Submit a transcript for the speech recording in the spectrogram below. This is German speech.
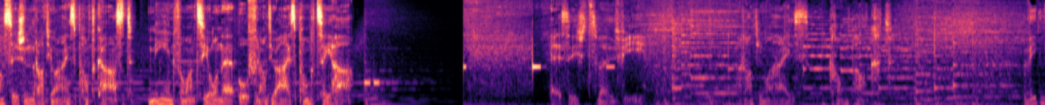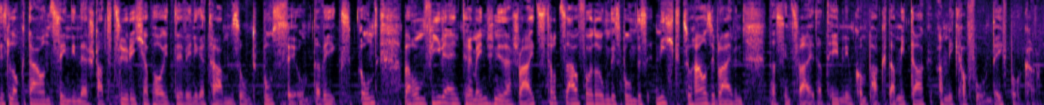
Das ist ein Radio 1 Podcast. Mehr Informationen auf radio1.ch. Es ist 12 Uhr. Radio 1 kompakt. Wegen des Lockdowns sind in der Stadt Zürich ab heute weniger Trams und Busse unterwegs. Und warum viele ältere Menschen in der Schweiz trotz Aufforderung des Bundes nicht zu Hause bleiben, das sind zwei der Themen im Kompakt am Mittag. Am Mikrofon Dave Burkhardt.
